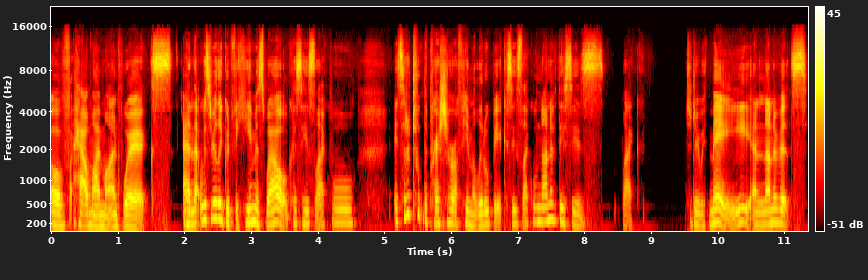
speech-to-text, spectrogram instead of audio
of how my mind works. And that was really good for him as well because he's like, well, it sort of took the pressure off him a little bit because he's like, well, none of this is like to do with me and none of it's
